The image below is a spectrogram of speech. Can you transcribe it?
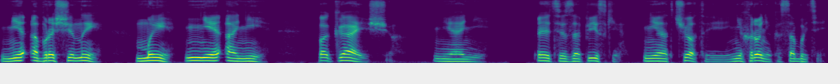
не обращены. Мы не они. Пока еще не они. Эти записки не отчет и не хроника событий.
